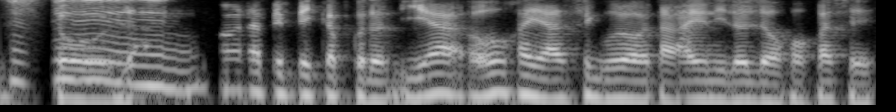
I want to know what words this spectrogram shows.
So, Mm. mga napipick up ko doon, yeah, oh, kaya siguro tayo niloloko kasi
